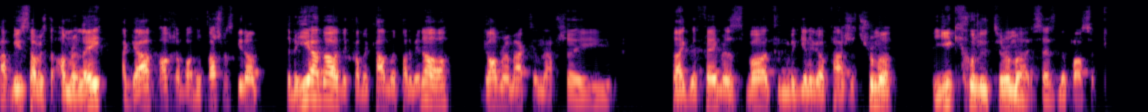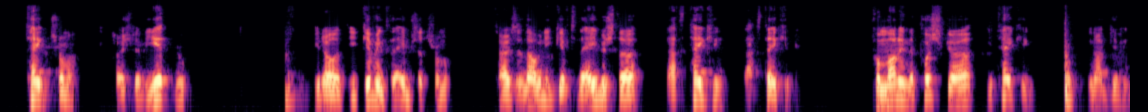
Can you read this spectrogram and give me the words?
Misam is the Gidon, the the. Like the famous word in the beginning of Pasha's Truma, the Yikhulu Truma, it says in the Pasuk. Take Truma. You know, you're giving to the Abishta Truma. So says, no, when you give to the Abishta, that's taking. That's taking. For money in the Pushka, you're taking. You're not giving.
